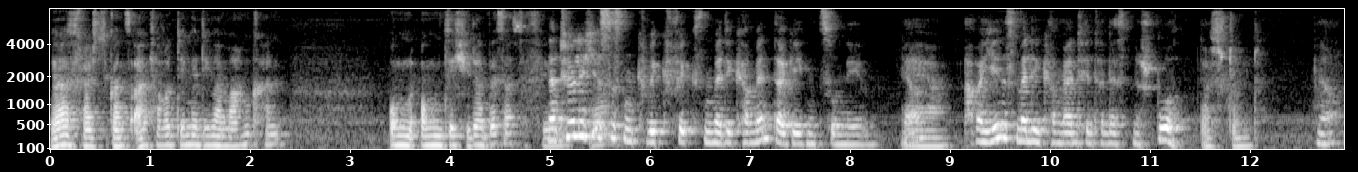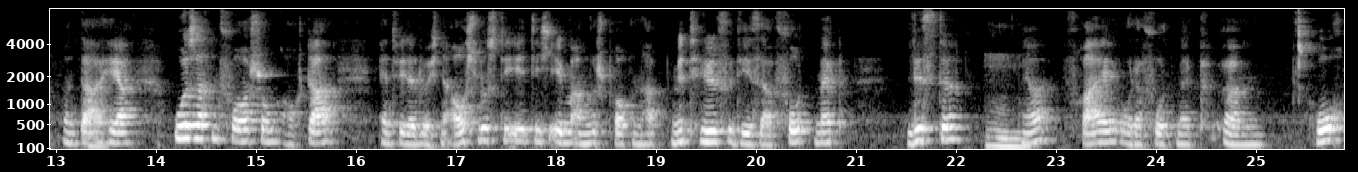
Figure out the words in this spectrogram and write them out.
Ja, vielleicht ganz einfache Dinge, die man machen kann, um, um sich wieder besser zu fühlen. Natürlich ja. ist es ein Quick-Fix, ein Medikament dagegen zu nehmen. Ja. ja. Aber jedes Medikament hinterlässt eine Spur. Das stimmt. Ja, und daher Ursachenforschung auch da entweder durch eine Ausschlussdiät, die ich eben angesprochen habe, mithilfe dieser FODMAP-Liste, mhm. ja, frei oder FODMAP ähm, hoch,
